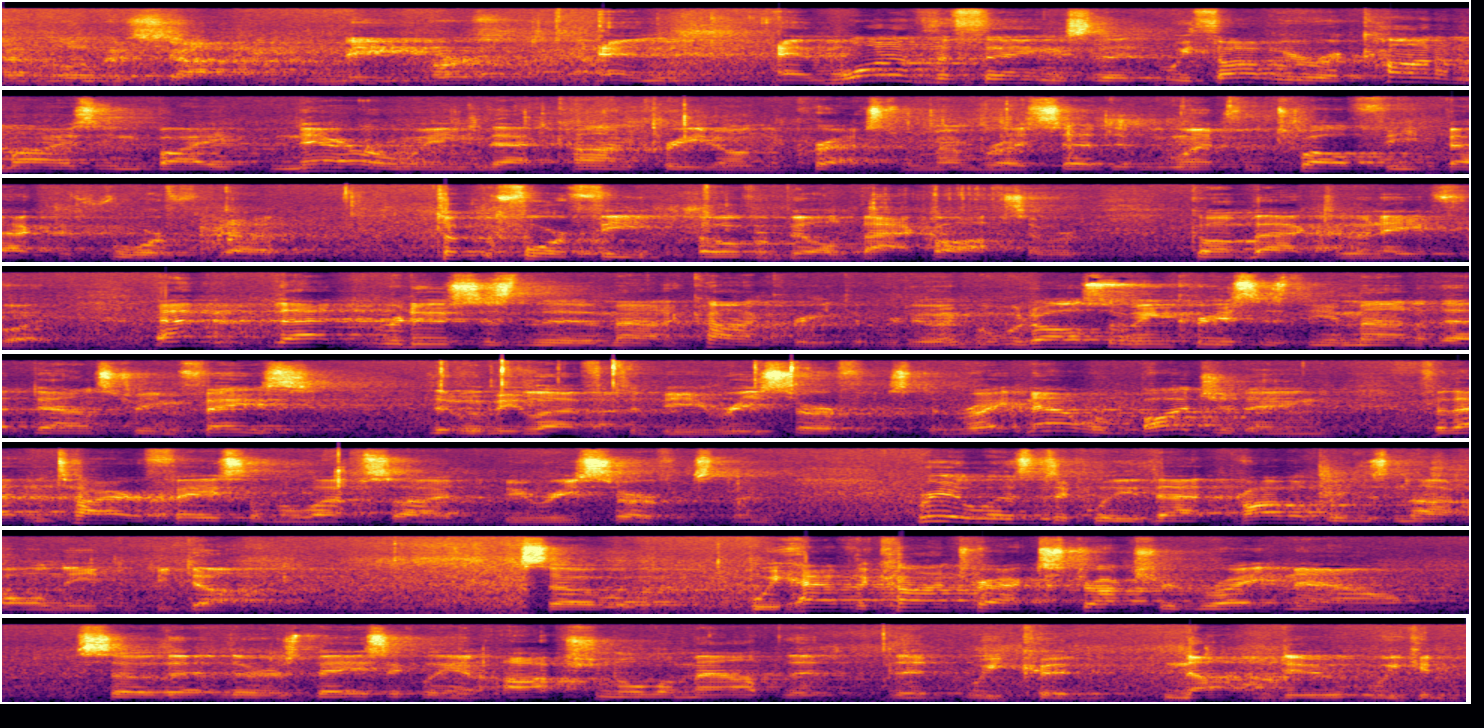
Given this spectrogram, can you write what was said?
kind of a little bit shocking to me personally. And, and one of the things that we thought we were economizing by narrowing that concrete on the crest. Remember I said that we went from 12 feet back to four, uh, took the four feet overbuild back off, so we're going back to an eight foot. That, that reduces the amount of concrete that we're doing, but it also increases the amount of that downstream face that would be left to be resurfaced. And right now we're budgeting for that entire face on the left side to be resurfaced. And realistically, that probably does not all need to be done. So we have the contract structured right now so that there's basically an optional amount that, that we could not do. We could,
